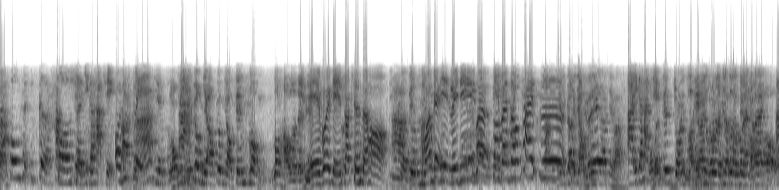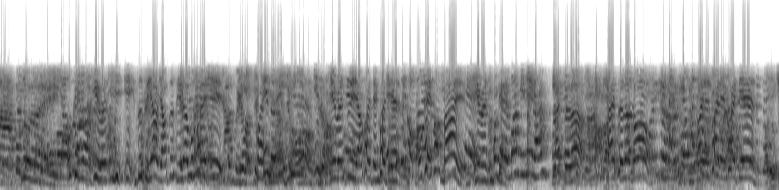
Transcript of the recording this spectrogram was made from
封成一个哈，封成一个哈水。哦，你对。容易，不用摇，不用摇，先弄弄好了等于。哎，不会给 instructions 的哈。啊，one minute ready，快，一分钟开始。啊，一个哈水。我们先 join 起来，做了就做了，过来过来。啊，对。OK 哦，一人一一自己要摇自己的，不可以。快点，一人自己摇，快点快点。OK，combine，一人一。OK，one minute 来。开始了，开始了，Go！快点快点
